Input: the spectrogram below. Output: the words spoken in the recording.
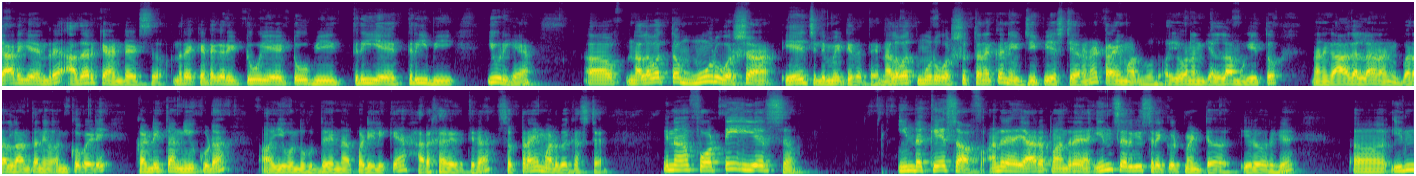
ಯಾರಿಗೆ ಅಂದರೆ ಅದರ್ ಕ್ಯಾಂಡಿಡೇಟ್ಸ್ ಅಂದರೆ category two A two B three A three B ಇವರಿಗೆ. ನಲವತ್ತ ಮೂರು ವರ್ಷ ಏಜ್ ಲಿಮಿಟ್ ಇರುತ್ತೆ. ನಲವತ್ತ್ಮೂರು ವರ್ಷದ ತನಕ ನೀವು ಜಿ ಪಿ ಎಸ್ ಟಿ ಆರನ್ನು ಟ್ರೈ ಮಾಡ್ಬೋದು. ಅಯ್ಯೋ, ನನಗೆಲ್ಲ ಮುಗೀತು. ನನಗೆ ಆಗಲ್ಲ ನನಗೆ ಬರಲ್ಲ ಅಂತ ನೀವು ಅಂದ್ಕೋಬೇಡಿ ಖಂಡಿತ ನೀವು ಕೂಡ ಈ ಒಂದು ಹುದ್ದೆಯನ್ನು ಪಡೀಲಿಕ್ಕೆ ಅರ್ಹರಿರ್ತೀರಾ? ಸೊ ಟ್ರೈ ಮಾಡಬೇಕಷ್ಟೆ. ಇನ್ನು forty years in the case of ಅಂದರೆ ಯಾರಪ್ಪ ಅಂದರೆ ಇನ್ ಸರ್ವಿಸ್ ರೆಕ್ರೂಟ್ಮೆಂಟ್ ಇರೋರಿಗೆ ಇನ್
